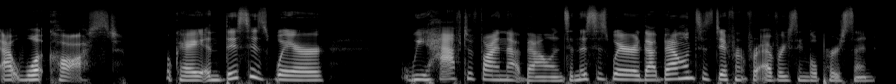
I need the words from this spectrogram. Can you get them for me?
at what cost? Okay. And this is where we have to find that balance. And this is where that balance is different for every single person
